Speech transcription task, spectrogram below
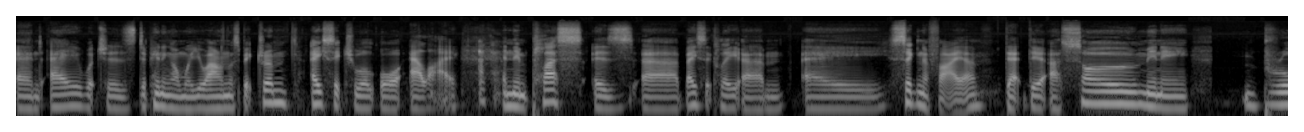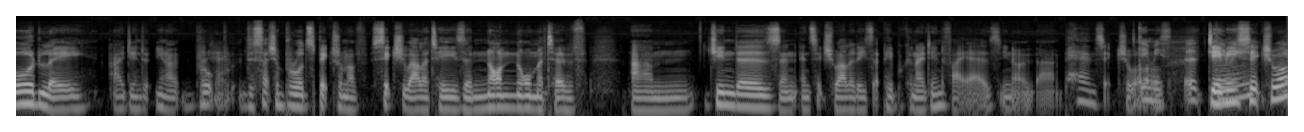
and A, which is, depending on where you are on the spectrum, asexual or ally. Okay. And then plus is uh, basically um, a signifier that there are so many broadly identi- you know, bro- Okay. there's such a broad spectrum of sexualities and non-normative um, genders and, and sexualities that people can identify as, you know, uh, pansexual, Demi, uh, demi? demisexual,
